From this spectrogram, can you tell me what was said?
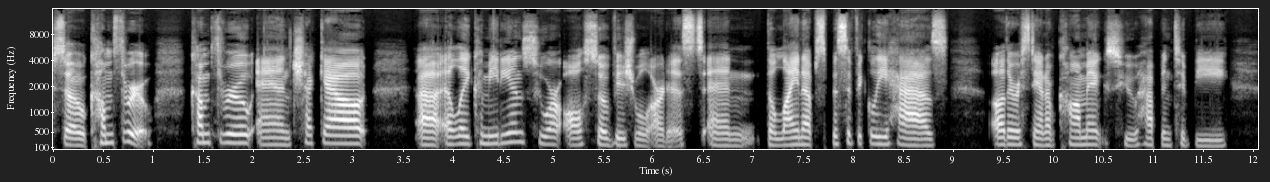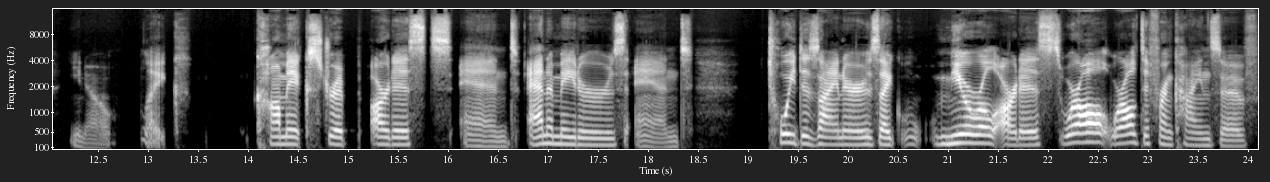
So come through, come through and check out uh, LA comedians who are also visual artists. And the lineup specifically has other stand up comics who happen to be, you know, like comic strip artists and animators and toy designers like mural artists we're all we're all different kinds of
